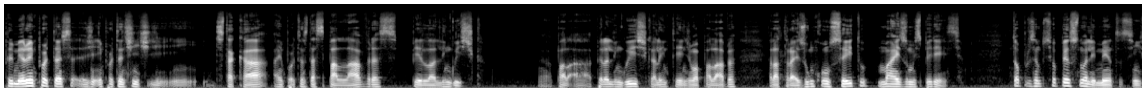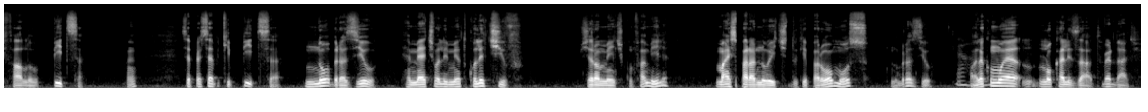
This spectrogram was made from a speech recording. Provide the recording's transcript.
primeiro é importante, é importante a gente destacar a importância das palavras pela linguística. A a- pela linguística, ela entende uma palavra, ela traz um conceito mais uma experiência. Então, por exemplo, se eu penso no alimento assim e falo pizza? Você percebe que pizza no Brasil remete ao alimento coletivo, geralmente com família, mais para a noite do que para o almoço no Brasil. Olha como é localizado Verdade.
